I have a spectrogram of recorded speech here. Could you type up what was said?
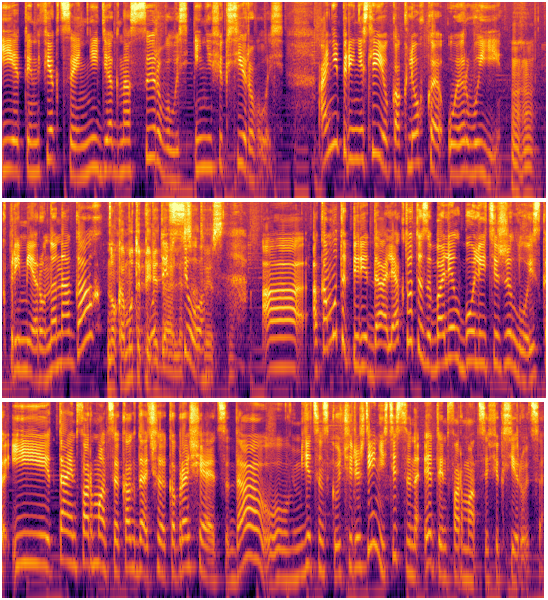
и эта инфекция не диагностировалась и не фиксировалась. Они перенесли ее как легкое ОРВИ. Мгм. К примеру, на ногах, Но кому-то Вот передали, всё. соответственно. а, а кому-то передали, а кто-то заболел более тяжело. И, и та информация, когда человек обращается да, в медицинское учреждение, естественно, эта информация фиксируется.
